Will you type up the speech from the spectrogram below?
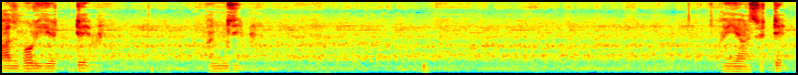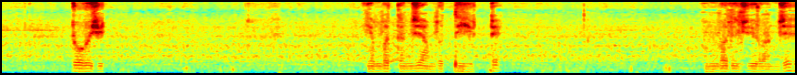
பால் போர்டு எட்டு அஞ்சு. ஐயாறு செட்டு டூ ஷீட். எண்பத்தஞ்சு ஐம்பத்தி எட்டு. ஐம்பது ஜீரோ அஞ்சு.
